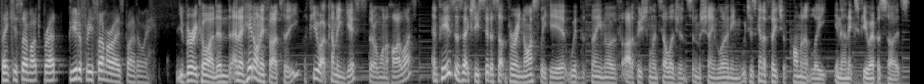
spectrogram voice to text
Thank you so much, Brad. Beautifully summarized, by the way. You're very kind. And, and ahead on FRT, a few upcoming guests that I want to highlight. And Piers has actually set us up very nicely here with the theme of artificial intelligence and machine learning, which is going to feature prominently in our next few episodes.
